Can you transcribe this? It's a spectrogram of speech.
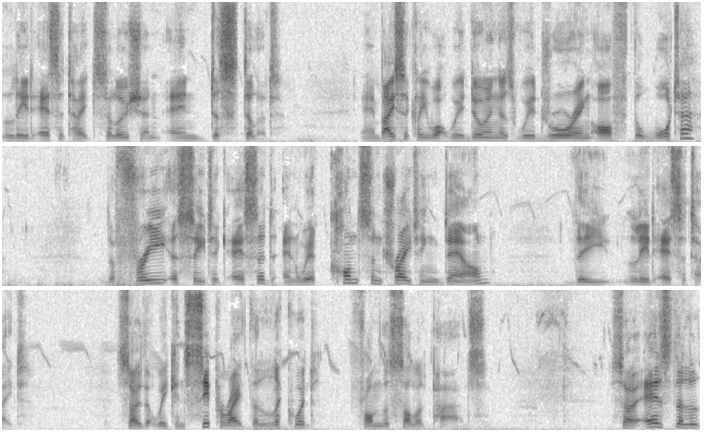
lead acetate solution and distill it. And basically what we're doing is we're drawing off the water, the free acetic acid, and we're concentrating down the lead acetate so that we can separate the liquid from the solid parts. So as the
